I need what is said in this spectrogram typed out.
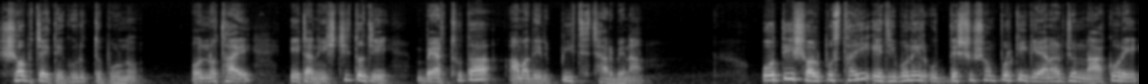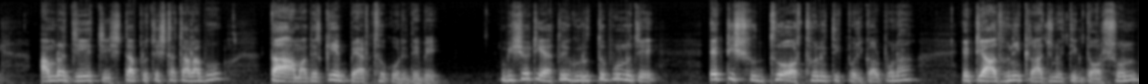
সবচাইতে গুরুত্বপূর্ণ। অন্যথায় এটা নিশ্চিত যে ব্যর্থতা আমাদের পিছ ছাড়বে না। অতি স্বল্পস্থায়ী এ জীবনের উদ্দেশ্য সম্পর্কে জ্ঞানার্জন না করে আমরা যে চেষ্টা প্রচেষ্টা চালাবো, তা আমাদেরকে ব্যর্থ করে দেবে। বিষয়টি এতই গুরুত্বপূর্ণ যে একটি শুদ্ধ অর্থনৈতিক পরিকল্পনা, একটি আধুনিক রাজনৈতিক দর্শন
